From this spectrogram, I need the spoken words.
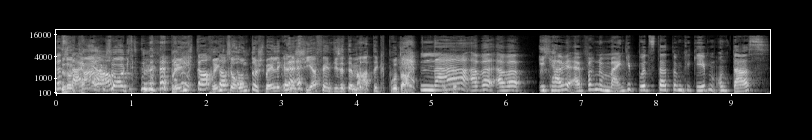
das, das hat keiner gesagt. Bringt, doch, bringt doch, so doch. unterschwellig eine Schärfe in diese Thematik brutal. Na, okay. aber, aber ich habe einfach nur mein Geburtsdatum gegeben und das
